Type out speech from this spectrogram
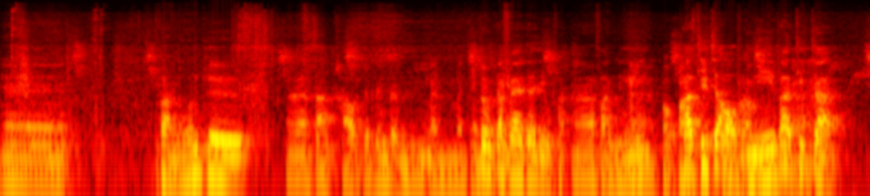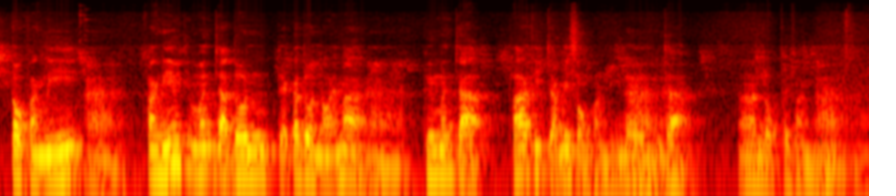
เอ่อฝั่งนู้นคือเอ่อสามเขาจะเป็นแบบนี้ มันมันจะต้นกาแฟจะอยู่ฝั่งเอ่อฝั่งนี้อ่าพอพระอาทิตย์จะออกพระฝั่งนี้อาทิตย์พระอาทิตย์จะตกฝั่งนี้ อ่าฝั่งนี้มันจะโดนแต่ก็โดนน้อยมาก อ่า คือมันจะพระอาทิตย์จะไม่ส่งฝั่งนี้เลยอ่ามั มันจะเอ่อหลบไปฝั่งนี้อ่าอ่า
